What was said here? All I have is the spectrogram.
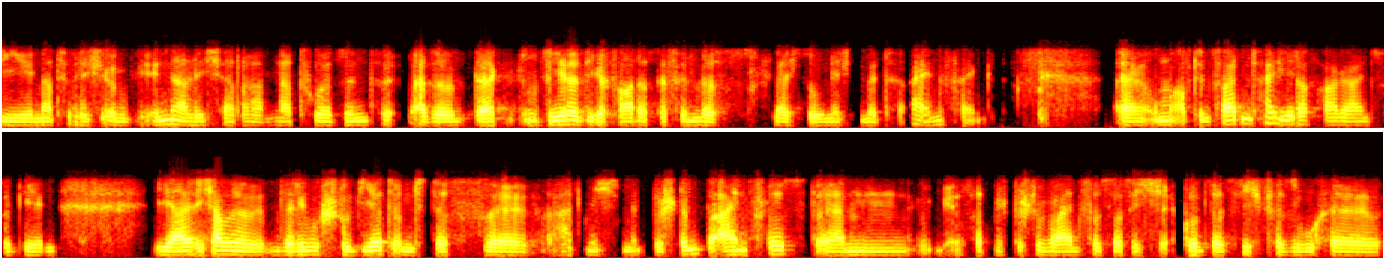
die natürlich irgendwie innerlicherer Natur sind, also da wäre die Gefahr, dass der Film das vielleicht so nicht mit einfängt. Äh, um auf den zweiten Teil jeder Frage einzugehen. Ja, ich habe Drehbuch studiert und das äh, hat mich bestimmt beeinflusst. Ähm, es hat mich bestimmt beeinflusst, dass ich grundsätzlich versuche,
